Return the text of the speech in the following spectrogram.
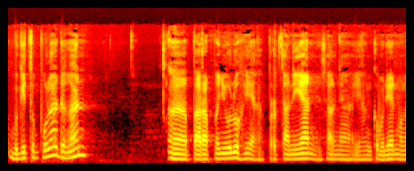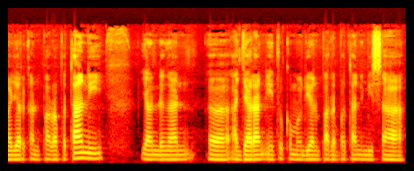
begitu pula dengan uh, para penyuluh ya pertanian misalnya yang kemudian mengajarkan para petani yang dengan uh, ajaran itu kemudian para petani bisa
